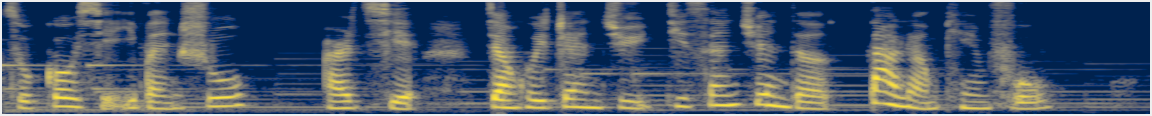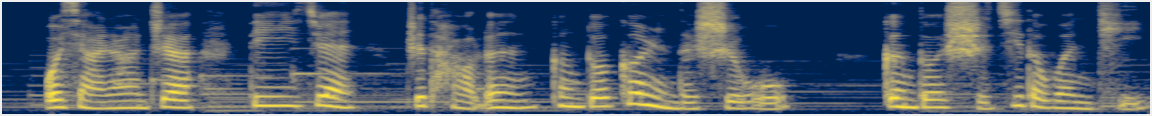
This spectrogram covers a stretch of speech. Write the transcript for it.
足够写一本书，而且将会占据第三卷的大量篇幅。我想让这第一卷只讨论更多个人的事物，更多实际的问题。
